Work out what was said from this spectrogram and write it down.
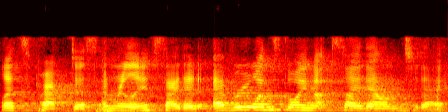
Let's practice. I'm really excited. Everyone's going upside down today.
